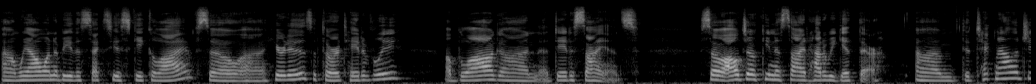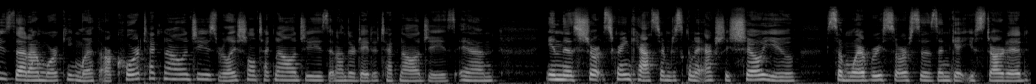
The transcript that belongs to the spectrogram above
Uh, we all want to be the sexiest geek alive, so uh, here it is, authoritatively, a blog on uh, data science. So all joking aside, how do we get there? Um, the technologies that I'm working with are core technologies, relational technologies, and other data technologies. And in this short screencast, I'm just going to actually show you some web resources and get you started.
